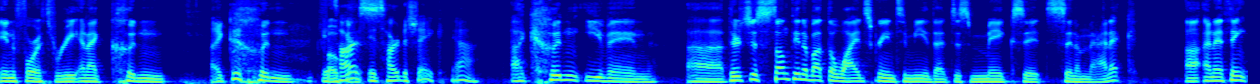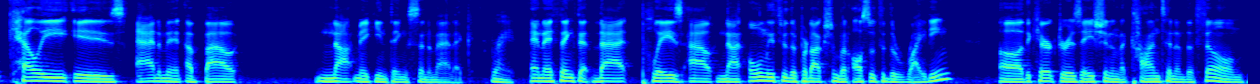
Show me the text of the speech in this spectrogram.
in four three, and I couldn't, I couldn't focus. It's hard. It's hard to shake. Yeah. I couldn't even. Uh, there's just something about the widescreen to me that just makes it cinematic, uh, and I think Kelly is adamant about not making things cinematic. Right. And I think that that plays out not only through the production, but also through the writing, uh, the characterization, and the content of the film.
